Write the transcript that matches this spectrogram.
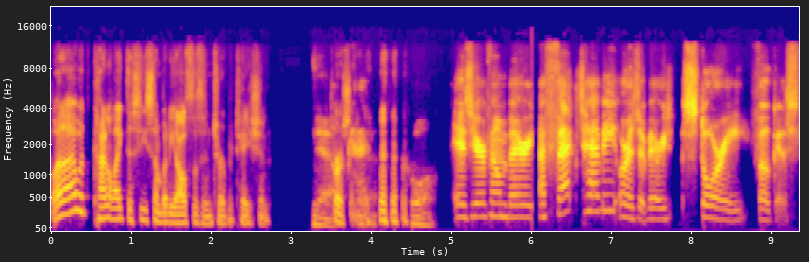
but i would kind of like to see somebody else's interpretation yeah, personally cool. Is your film very effect heavy or is it very story focused?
